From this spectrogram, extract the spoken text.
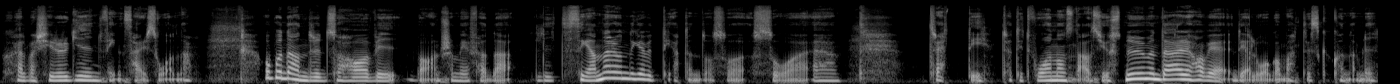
själva kirurgin finns här i Solna. Och på Danderyd så har vi barn som är födda lite senare under graviditeten. Då, så, så eh, 30, 32 någonstans just nu. Men där har vi dialog om att det ska kunna bli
